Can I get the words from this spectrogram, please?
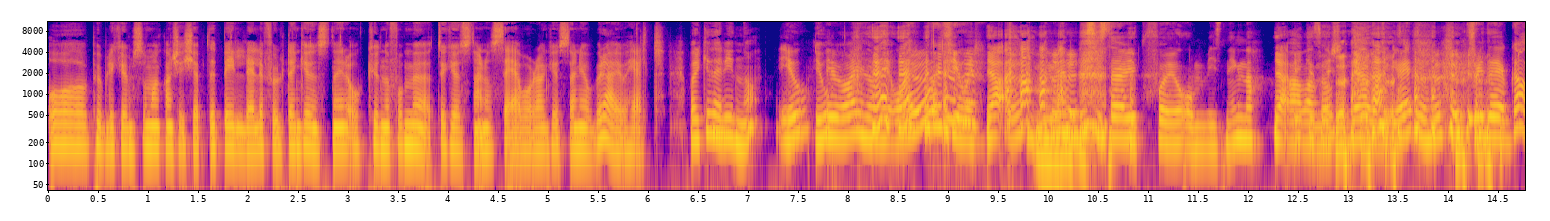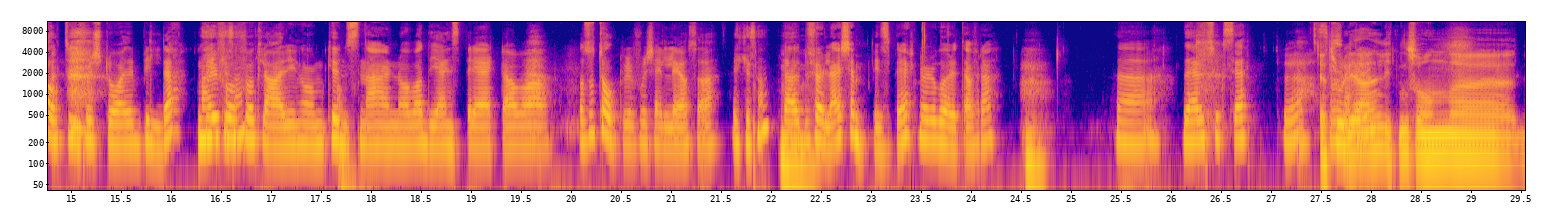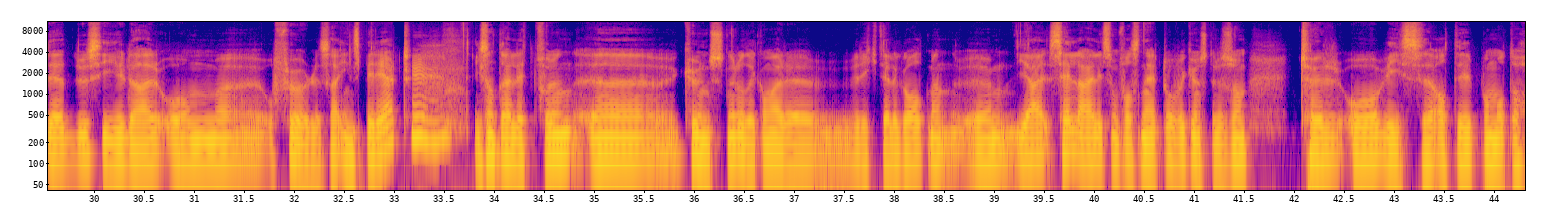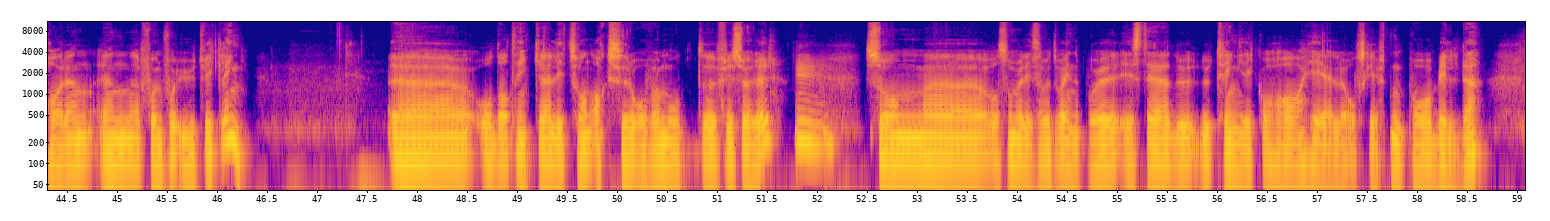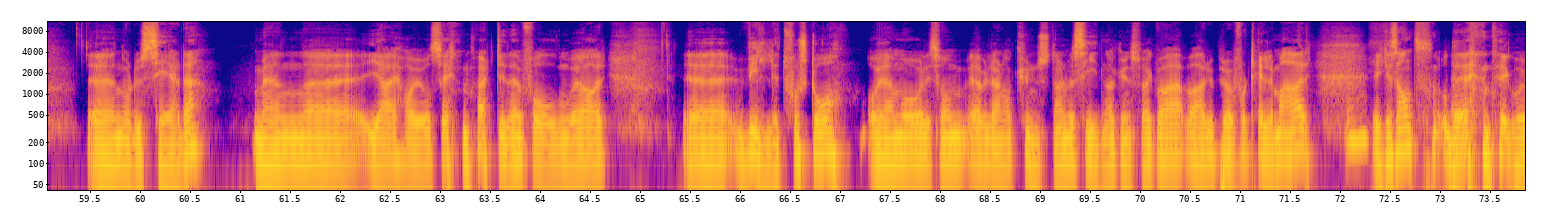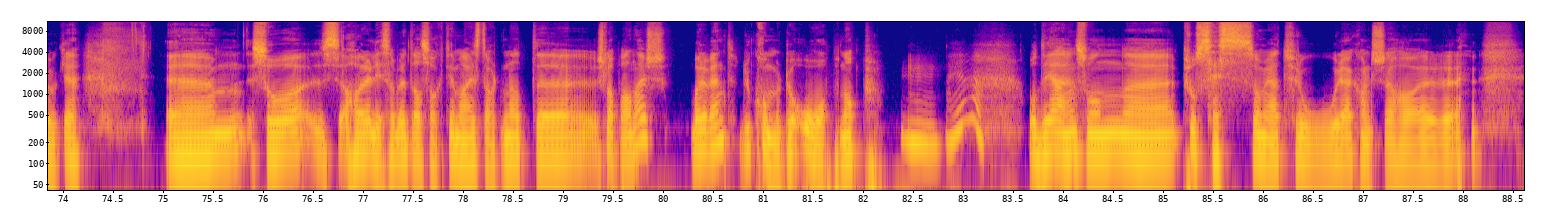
Og publikum som har kanskje kjøpt et bilde eller fulgt en kunstner, og kunne få møte kunstneren og se hvordan kunstneren jobber, er jo helt Var ikke dere innom? Jo, Jo. vi var innom i år og i fjor. Ja. Men det vi får jo omvisning, da. Ja, av? Anders. Det er veldig gøy. For det er jo ikke alltid vi forstår bildet. Nei, vi får sant? forklaring om kunstneren og hva de er inspirert av, og, og så tolker vi forskjellig. også. Ikke sant? det er, du føler deg kjempeinspirert når du går ut derfra. Det, det er en suksess. Ja. Jeg tror det er en liten sånn eh, Det du sier der om eh, å føle seg inspirert. Ikke sant? Det er lett for en uh, kunstner, og det kan være riktig eller galt, men uh, jeg selv er liksom fascinert over kunstnere som tør å vise at de på en måte har en, en form for utvikling. Uh, og da tenker jeg litt sånn akser over mot frisører. Mm. Som, eh, og som Elisabeth var inne på i sted, du, du trenger ikke å ha hele oppskriften på bildet eh, når du ser det. Men eh, jeg har jo selv vært i den folden hvor jeg har eh, villet forstå, og jeg må liksom, jeg vil gjerne ha kunstneren ved siden av kunstverk. Hva, er- hva er det du prøver å fortelle meg her? Ikke sant? Og det, det går jo ikke. Eh, så har Elisabeth da sagt til meg i starten at eh, slapp av, Anders. bare vent, du kommer til å åpne opp. Mm. Ja. Og det er en sånn uh, prosess som jeg tror jeg kanskje har uh,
